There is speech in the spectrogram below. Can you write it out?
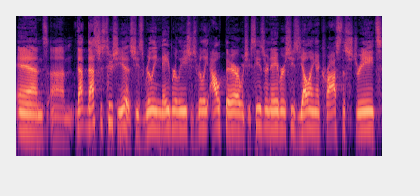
And um, that, that's just who she is. She's really neighborly. She's really out there. When she sees her neighbors, she's yelling across the streets.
